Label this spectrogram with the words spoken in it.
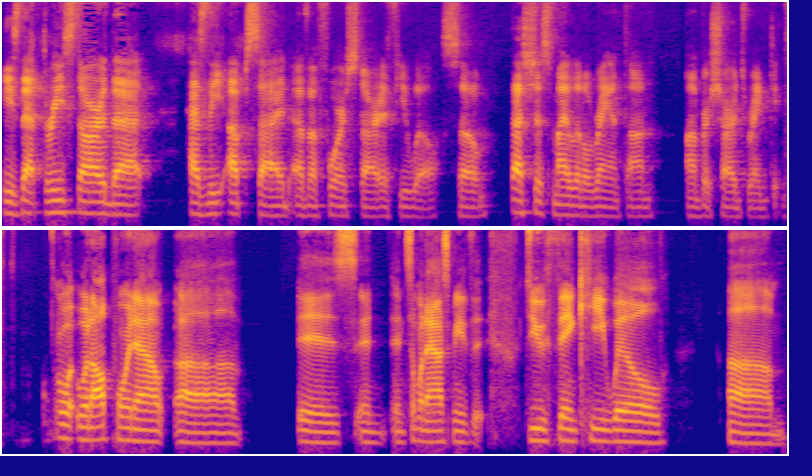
he's that three star that has the upside of a four star, if you will. So that's just my little rant on on Brashard's ranking. What, what I'll point out uh, is, and and someone asked me, that, do you think he will um,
